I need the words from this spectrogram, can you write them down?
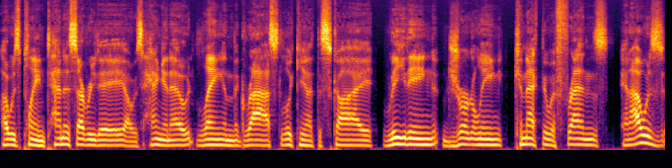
I was playing tennis every day. I was hanging out, laying in the grass, looking at the sky, reading, journaling, connecting with friends. And I was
